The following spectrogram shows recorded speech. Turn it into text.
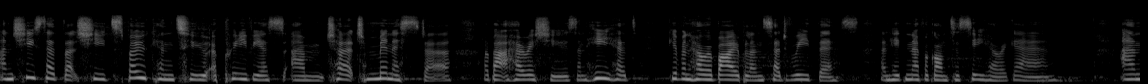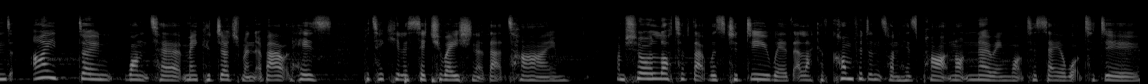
And she said that she'd spoken to a previous um, church minister about her issues, and he had given her a Bible and said, Read this, and he'd never gone to see her again. And I don't want to make a judgment about his particular situation at that time. I'm sure a lot of that was to do with a lack of confidence on his part, not knowing what to say or what to do.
